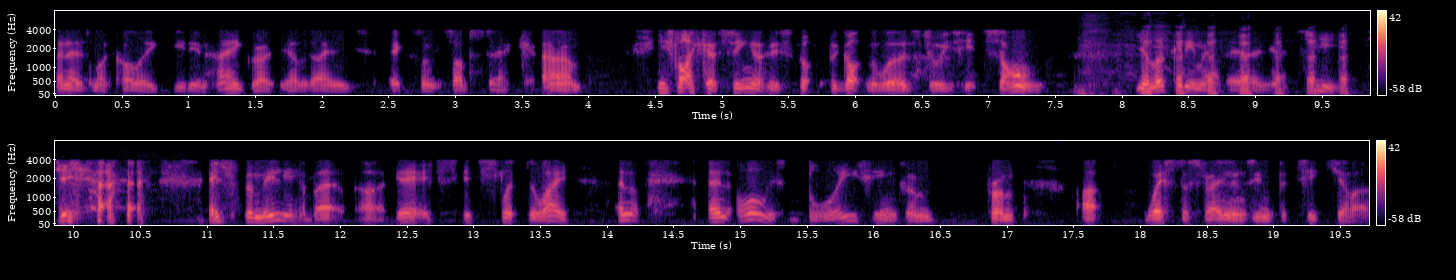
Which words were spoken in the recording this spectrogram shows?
and as my colleague Gideon Haigh wrote the other day in his excellent Substack, um, he's like a singer who's got, forgotten the words to his hit song. You look at him out there and you it's familiar, but uh, yeah, it's it's slipped away. And and all this bleating from from uh, West Australians in particular,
